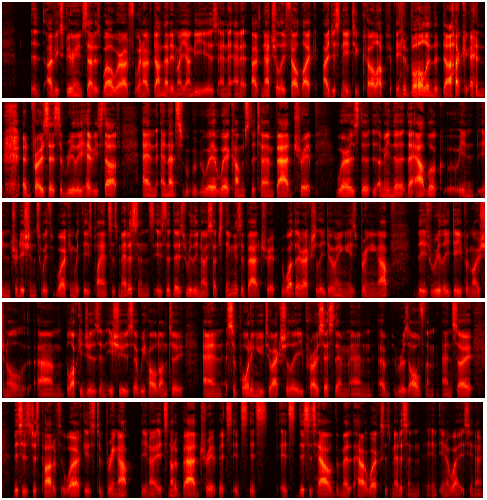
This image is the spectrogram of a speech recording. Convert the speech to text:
uh, I've experienced that as well where I've when I've done that in my younger years and and it, I've naturally felt like I just need to curl up in a ball in the dark and and process some really heavy stuff. And and that's where where comes the term bad trip whereas the i mean the the outlook in in traditions with working with these plants as medicines is that there's really no such thing as a bad trip. What they're actually doing is bringing up these really deep emotional um, blockages and issues that we hold on to and supporting you to actually process them and uh, resolve them. And so this is just part of the work is to bring up you know it's not a bad trip. It's it's it's it's this is how the med- how it works as medicine in, in a ways you know?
